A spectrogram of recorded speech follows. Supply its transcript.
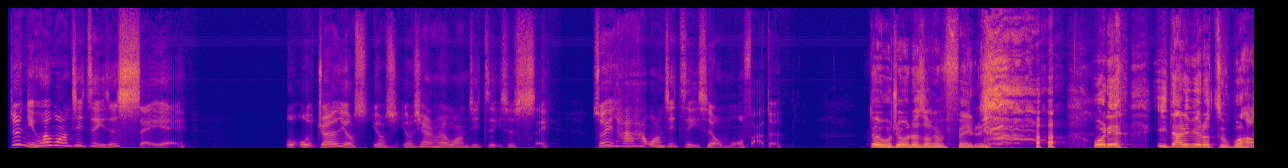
就是你会忘记自己是谁、欸？哎。我我觉得有有有些人会忘记自己是谁，所以他他忘记自己是有魔法的。对，我觉得我那时候跟废了一样，我连意大利面都煮不好，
